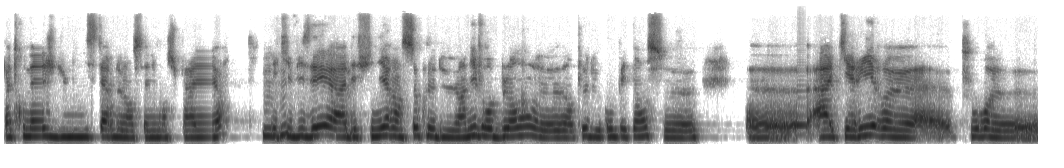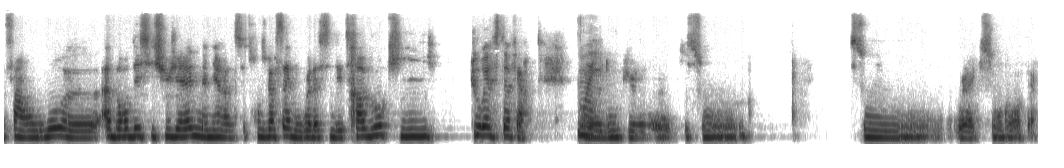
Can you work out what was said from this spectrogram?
patronage du ministère de l'enseignement supérieur et qui mhm. visait à définir un socle de, un livre blanc, euh, un peu de compétences euh, euh, à acquérir pour, enfin, en gros, aborder ces sujets-là de manière assez transversale. Donc voilà, c'est des travaux qui tout reste à faire, donc qui sont, qui sont, voilà, qui sont encore à faire.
